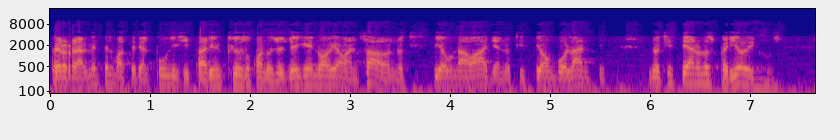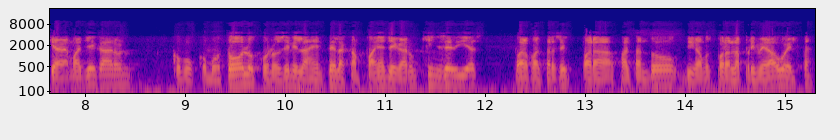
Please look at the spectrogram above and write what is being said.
pero realmente el material publicitario, incluso cuando yo llegué, no había avanzado, no existía una valla, no existía un volante, no existían unos periódicos, que además llegaron, como, como todos lo conocen y la gente de la campaña, llegaron 15 días para faltarse, para, faltando, digamos, para la primera vuelta,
